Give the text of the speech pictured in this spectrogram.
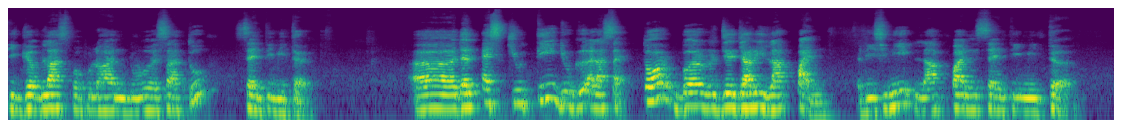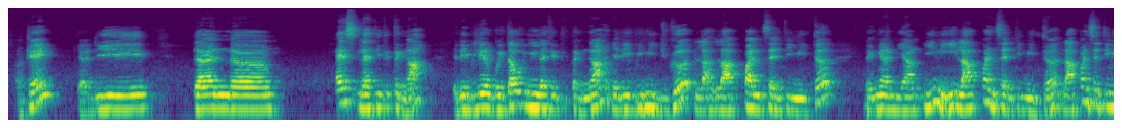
13.21 cm. Uh, dan SQT juga adalah sektor berjejari 8. Jadi di sini 8 cm. Okey? Jadi dan uh, S adalah titik tengah. Jadi bila beritahu ini adalah titik tengah, jadi ini juga adalah 8 cm dengan yang ini 8 cm. 8 cm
